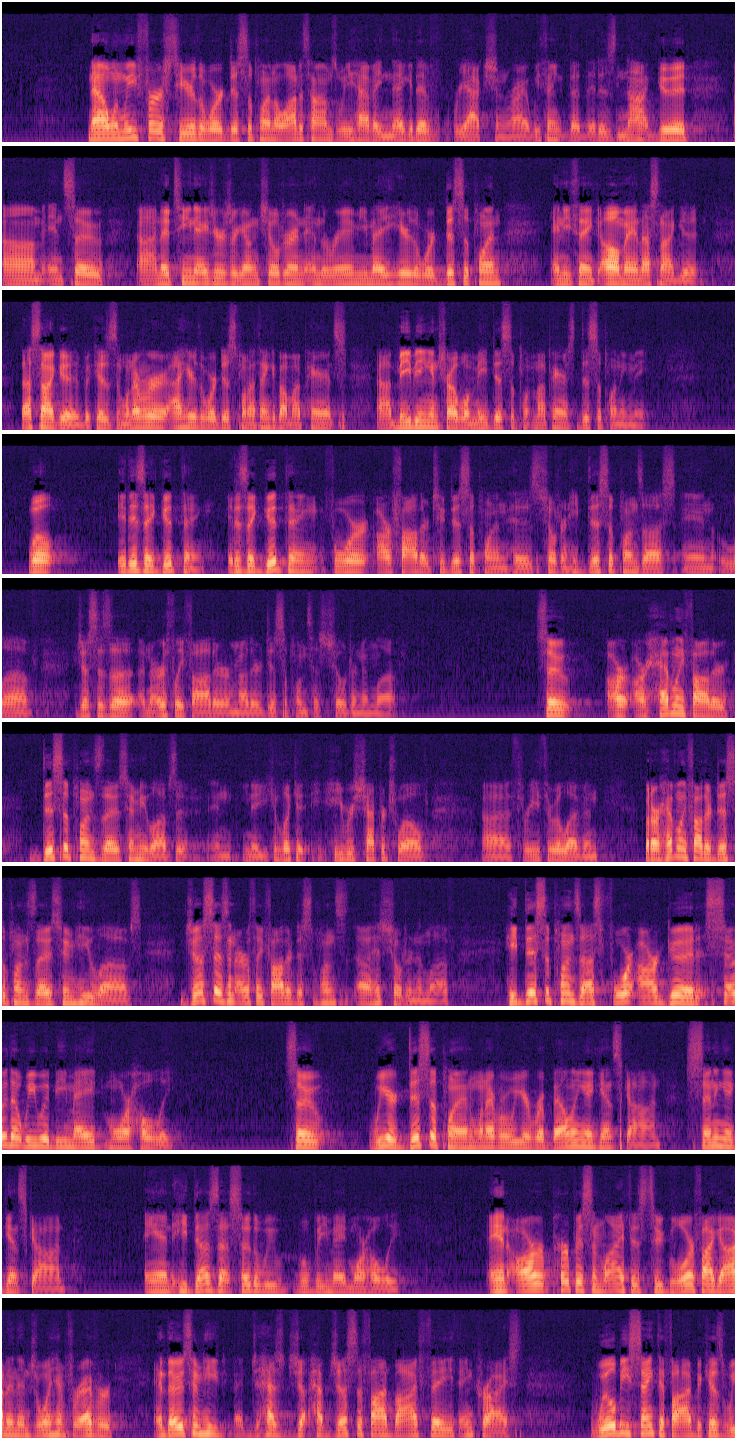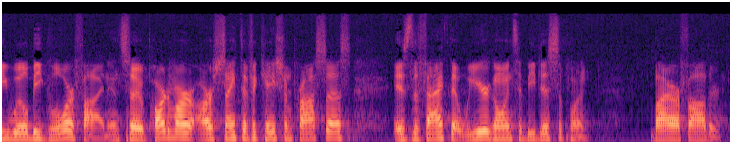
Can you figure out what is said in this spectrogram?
Now, when we first hear the word discipline, a lot of times we have a negative reaction, right? We think that it is not good. Um, and so uh, I know teenagers or young children in the room, you may hear the word discipline and you think, oh man, that's not good. That's not good because whenever I hear the word discipline, I think about my parents, uh, me being in trouble, me discipline, my parents disciplining me. Well, it is a good thing. It is a good thing for our Father to discipline his children. He disciplines us in love just as a, an earthly father or mother disciplines his children in love. So, our, our Heavenly Father disciplines those whom he loves. And, you know, you can look at Hebrews chapter 12, uh, 3 through 11. But our Heavenly Father disciplines those whom he loves, just as an earthly father disciplines uh, his children in love. He disciplines us for our good so that we would be made more holy. So, we are disciplined whenever we are rebelling against God, sinning against God, and He does that so that we will be made more holy. And our purpose in life is to glorify God and enjoy Him forever. And those whom He has ju- have justified by faith in Christ will be sanctified because we will be glorified. And so part of our, our sanctification process is the fact that we are going to be disciplined by our Father.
